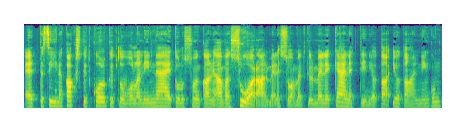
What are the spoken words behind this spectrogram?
että siinä 20-30-luvulla niin nämä ei tullut suinkaan aivan suoraan meille Suomeen. Että kyllä meille käännettiin jotain, jotain niin kuin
